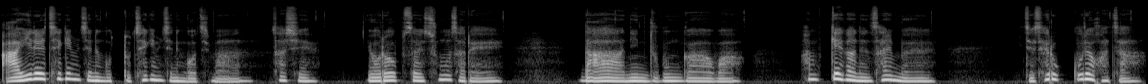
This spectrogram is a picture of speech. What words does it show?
아이를 책임지는 것도 책임지는 거지만 사실 19살, 20살에 나 아닌 누군가와 함께 가는 삶을 이제 새로 꾸려가자.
